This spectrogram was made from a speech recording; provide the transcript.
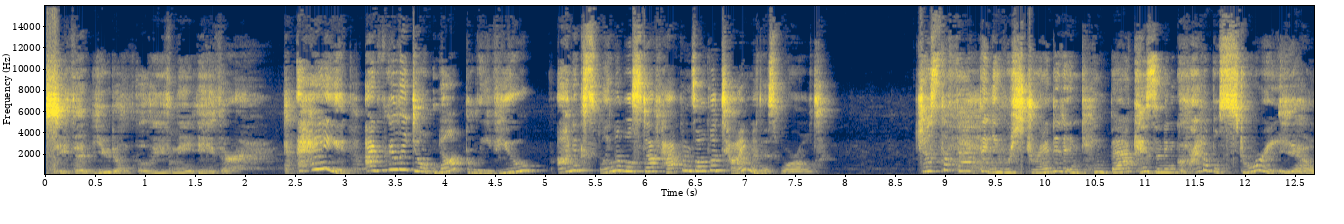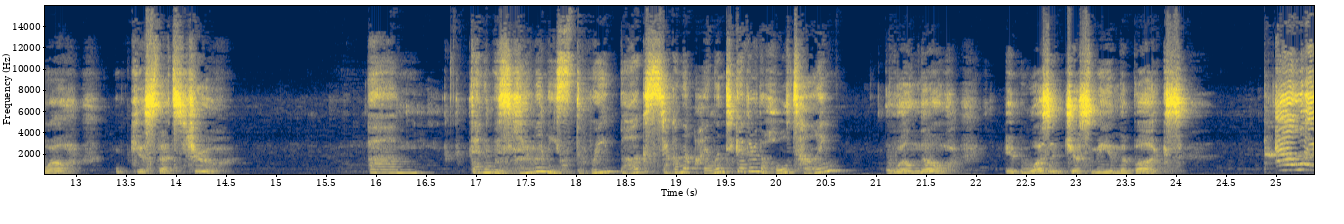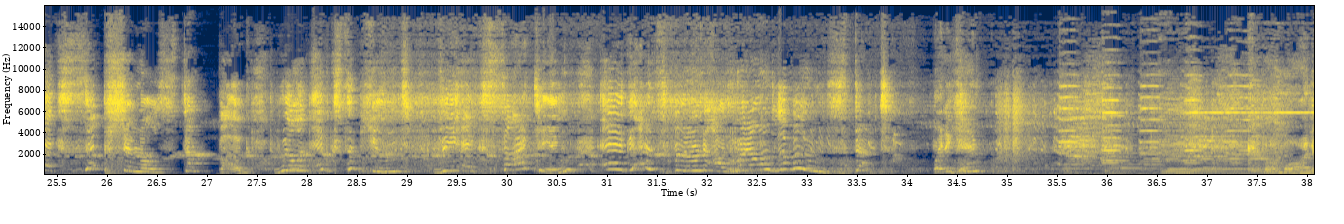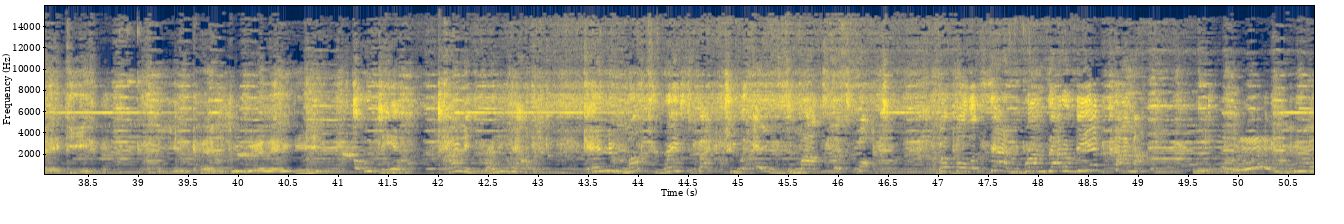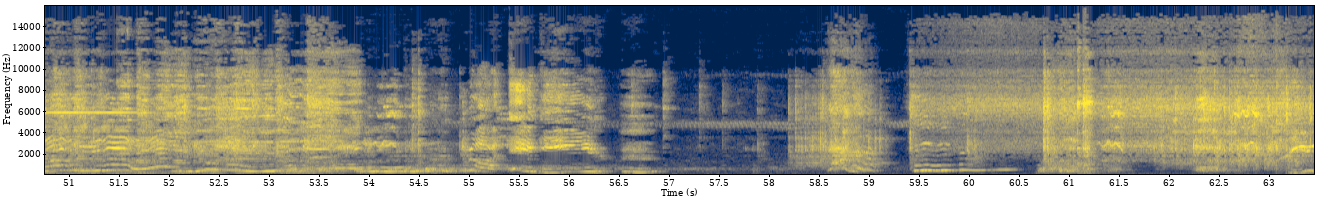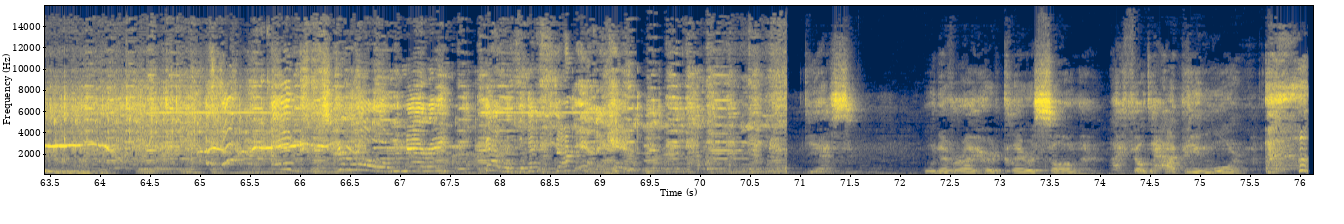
See that you don't believe me either. Hey, I really don't not believe you. Unexplainable stuff happens all the time in this world. Just the fact that you were stranded and came back is an incredible story. Yeah, well, guess that's true. Um, then it was you and these three bugs stuck on the island together the whole time? Well, no. It wasn't just me and the bugs. Our exceptional stunt bug will execute Ken. Yes. Whenever I heard Clara's song, I felt happy and warm.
